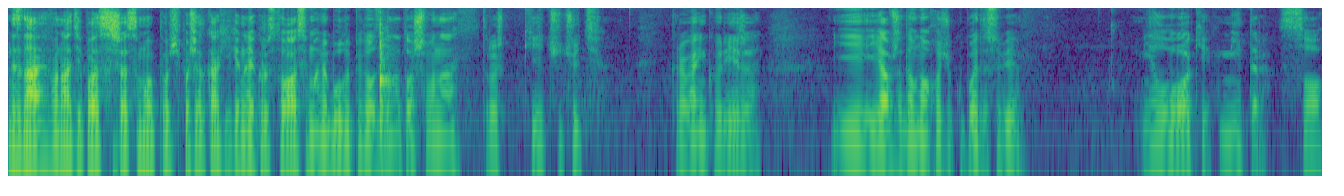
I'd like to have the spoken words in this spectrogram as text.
Не знаю, вона, типу, ще з самого початках, як я нею користувався, в мене були підозри на те, що вона трошки чуть-чуть кривенько ріже. І я вже давно хочу купити собі Milwaukee Meter So.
